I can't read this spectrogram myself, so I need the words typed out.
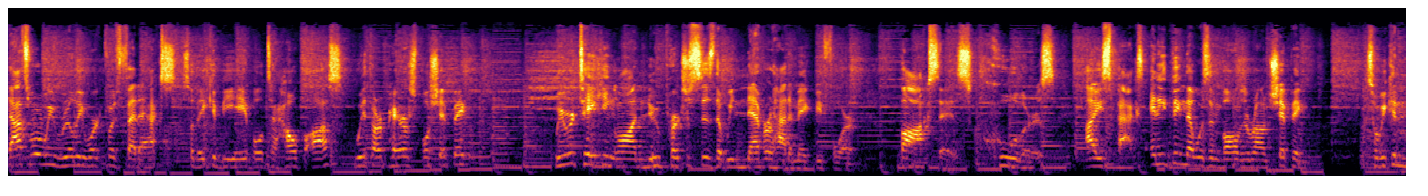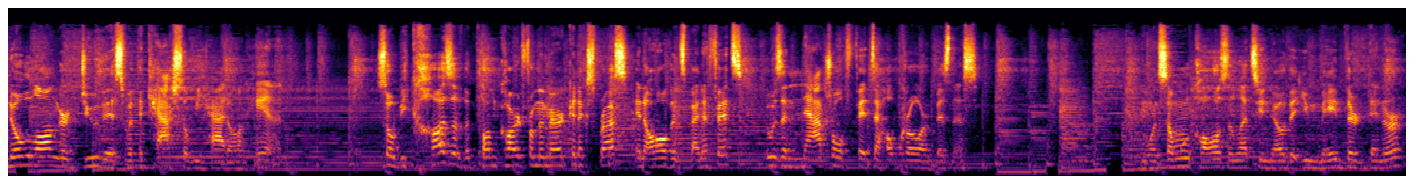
That's where we really worked with FedEx so they could be able to help us with our perishable shipping. We were taking on new purchases that we never had to make before. Boxes, coolers, ice packs, anything that was involved around shipping. So we can no longer do this with the cash that we had on hand. So because of the Plum Card from American Express and all of its benefits, it was a natural fit to help grow our business. When someone calls and lets you know that you made their dinner,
